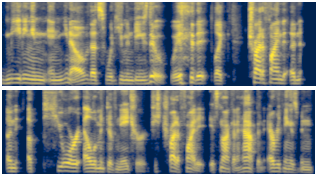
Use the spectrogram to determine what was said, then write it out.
meeting and, and you know that's what human beings do. Like try to find an, an, a pure element of nature. Just try to find it. It's not going to happen. Everything has been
